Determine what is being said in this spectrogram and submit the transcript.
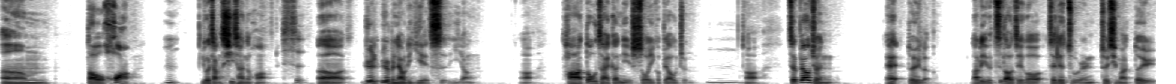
嗯，到花，嗯，如果讲西餐的话，是。呃，日日本料理也是一样啊。他都在跟你说一个标准，嗯。啊，这标准，哎，对了，那你就知道这个这里的主人最起码对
